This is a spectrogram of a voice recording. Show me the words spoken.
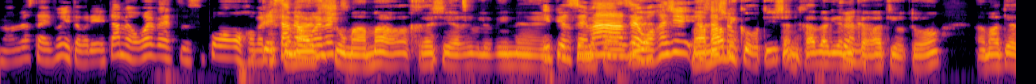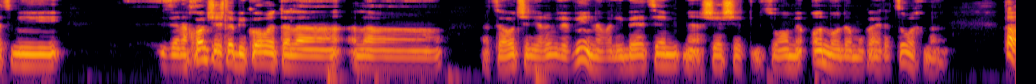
מהאוניברסיטה העברית אבל היא הייתה מעורבת זה סיפור ארוך אבל היא הייתה מעורבת היא פרסמה איזשהו מאמר אחרי שיריב לוין אה, היא פרסמה זהו אחרי שהיא מאמר ביקורתי שאני חייב להגיד כן. אני קראתי אותו אמרתי לעצמי זה נכון שיש לה ביקורת על, ה, הצעות של יריב לוין, אבל היא בעצם מאששת בצורה מאוד מאוד עמוקה את הצורך בה. טוב,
